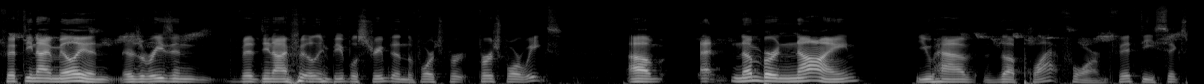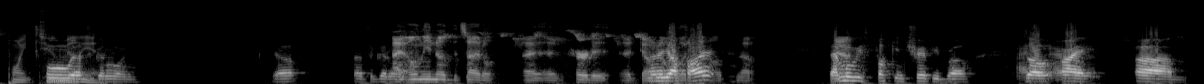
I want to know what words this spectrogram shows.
59 million. There's a reason 59 million people streamed in the first first four weeks. Um, at number nine, you have the platform, 56.2 Ooh, million. that's a good one. Yep, that's a good one. I only know the title. I, I've heard it. I don't of know what saw it? it's about. That Yeah. movie's fucking trippy, bro. So, haven't all heard right. Um,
